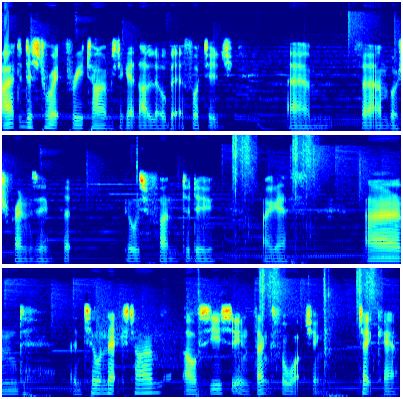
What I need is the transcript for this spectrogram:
I had to destroy it three times to get that little bit of footage um, for Ambush Frenzy, but it was fun to do, I guess. And until next time, I'll see you soon. Thanks for watching. Take care.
